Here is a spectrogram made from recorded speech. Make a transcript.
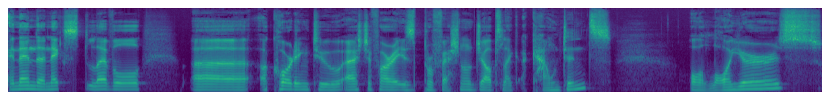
And then the next level uh, according to Ash Jafari, is professional jobs like accountants or lawyers,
